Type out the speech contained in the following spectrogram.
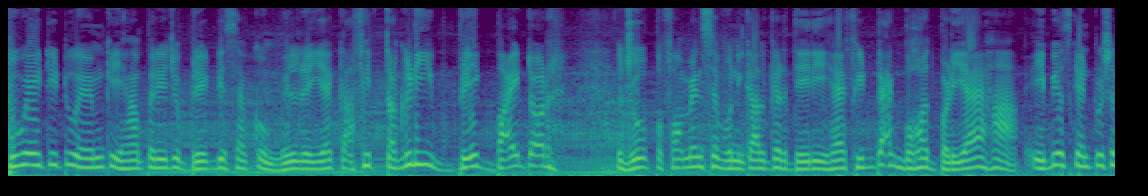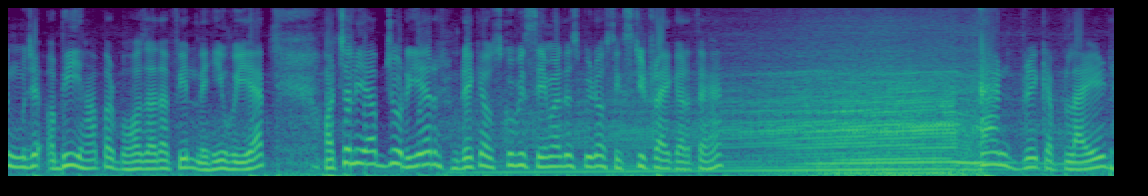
282 M की यहाँ पर ये जो ब्रेक डिस आपको मिल रही है, काफ़ी तगड़ी ब्रेक बाइट और जो परफॉर्मेंस है वो निकाल कर दे रही है। फीडबैक बहुत बढ़िया है। हाँ ए बी एस का इंट्रूशन मुझे अभी यहाँ पर बहुत ज़्यादा फील नहीं हुई है। और चलिए, अब जो रियर ब्रेक है, उसको भी same at the speed of sixty try करते हैं। एंड ब्रेक अप्लाइड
